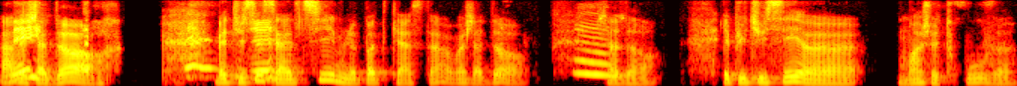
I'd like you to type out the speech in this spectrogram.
Ah, mais j'adore! Ben, tu sais, c'est intime le podcast. Hein. Moi, j'adore. J'adore. Et puis, tu sais, euh, moi, je trouve,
